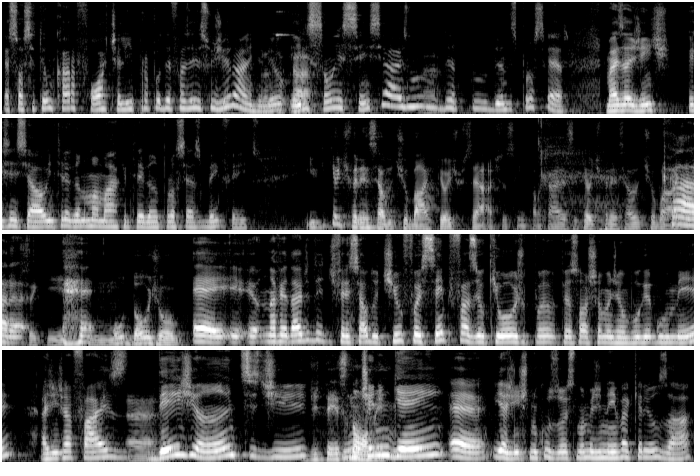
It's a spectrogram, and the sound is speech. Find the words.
é só você ter um cara forte ali para poder fazer isso girar, entendeu? Eles são essenciais no- É. dentro, do- dentro desse processo. Mas a gente, essencial, entregando uma marca, entregando processos bem feitos. E o que é o diferencial do Tio Bach hoje, você acha, assim? Fala, cara, esse aqui é o diferencial do Tio Bach. Cara, eu acho que isso aqui mudou o jogo. É, eu- na verdade, o diferencial do tio foi sempre fazer o que hoje o pessoal chama de hambúrguer gourmet. A gente já faz É. desde antes de. De ter esse não nome. tinha ninguém. É, e a gente nunca usou esse nome, a gente nem vai querer usar,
